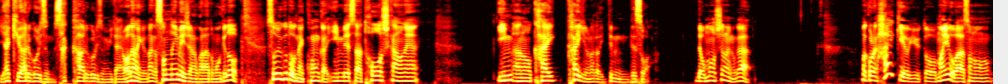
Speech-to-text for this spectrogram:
野球アルゴリズム、サッカーアルゴリズムみたいな、わかんないけど、なんかそんなイメージなのかなと思うけど、そういうことをね、今回インベスター、投資家のね、インあの会会議の中で言ってるんですわ。で、面白いのが、まあ、これ背景を言うと、まあ、要はその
